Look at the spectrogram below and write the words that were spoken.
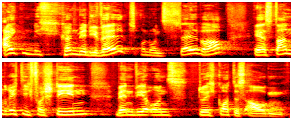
Eigentlich können wir die Welt und uns selber erst dann richtig verstehen, wenn wir uns durch Gottes Augen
